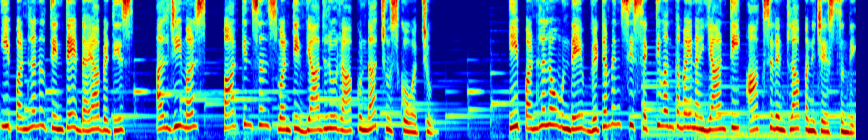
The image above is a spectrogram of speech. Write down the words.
ఈ పండ్లను తింటే డయాబెటీస్ అల్జీమర్స్ పార్కిన్సన్స్ వంటి వ్యాధులు రాకుండా చూసుకోవచ్చు. ఈ పండ్లలో ఉండే విటమిన్ సి శక్తివంతమైన యాంటీ ఆక్సిడెంట్ లా పనిచేస్తుంది.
